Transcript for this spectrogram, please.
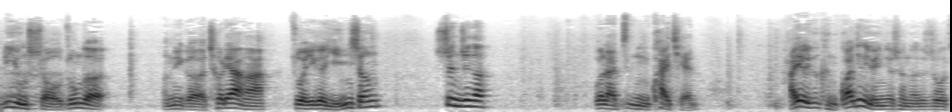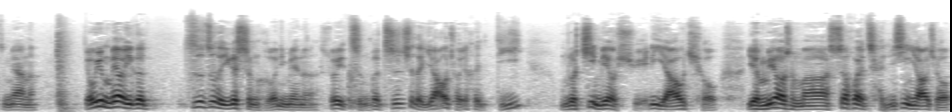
利用手中的那个车辆啊，做一个营生，甚至呢。为了挣快钱，还有一个很关键的原因就是呢，就是说怎么样呢？由于没有一个资质的一个审核里面呢，所以整个资质的要求也很低。我们说既没有学历要求，也没有什么社会诚信要求，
